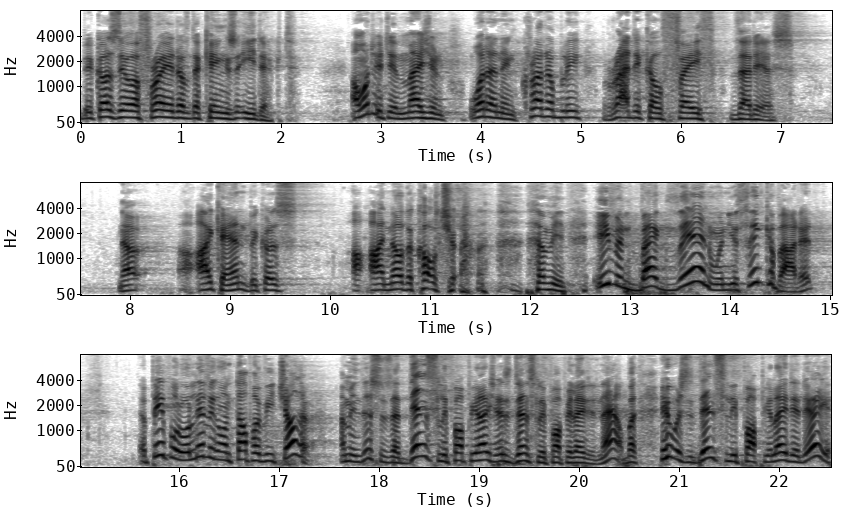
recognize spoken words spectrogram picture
because they were afraid of the king's edict. I want you to imagine what an incredibly radical faith that is. Now, I can because I know the culture. I mean, even back then, when you think about it, the people were living on top of each other. I mean, this is a densely populated, it's densely populated now, but it was a densely populated area.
